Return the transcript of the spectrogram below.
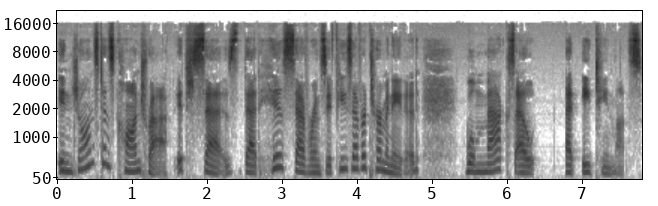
In Johnston's contract, it says that his severance, if he's ever terminated, will max out at 18 months.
